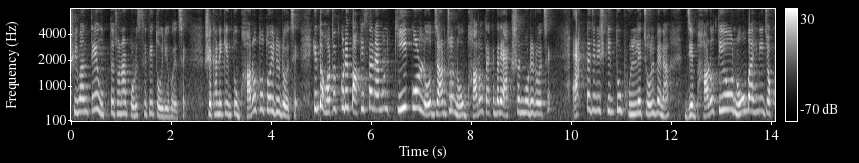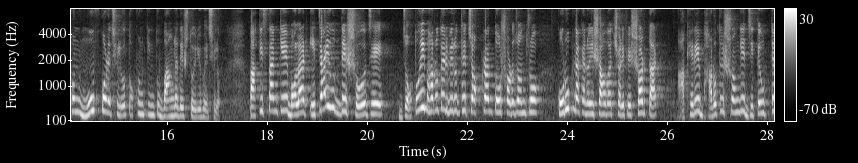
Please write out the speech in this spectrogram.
সীমান্তে উত্তেজনার পরিস্থিতি তৈরি হয়েছে। সেখানে কিন্তু ভারতও তৈরি রয়েছে। কিন্তু হঠাৎ করে পাকিস্তান এমন কি করল, যার জন্য ভারত একেবারে অ্যাকশন মোডে রয়েছে? একটা জিনিস কিন্তু ভুললে চলবে না, যে ভারতীয় নৌবাহিনী যখন মুভ করেছিল, তখন কিন্তু বাংলাদেশ তৈরি হয়েছিল। পাকিস্তানকে বলার এটাই উদ্দেশ্য যে, যতই ভারতের বিরুদ্ধে চক্রান্ত ষড়যন্ত্র করুক না কেন এই শাহবাজ শরীফের সরকার আখেরে ভারতের সঙ্গে জিতে উঠতে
